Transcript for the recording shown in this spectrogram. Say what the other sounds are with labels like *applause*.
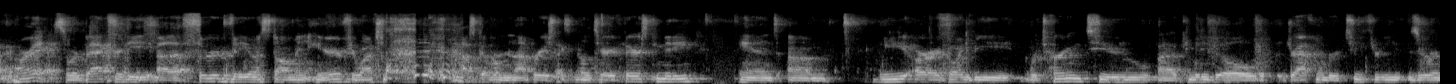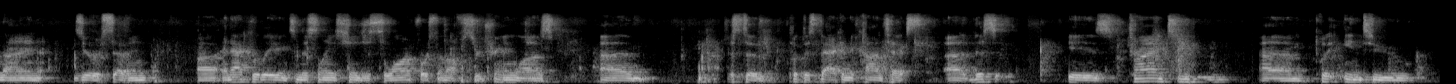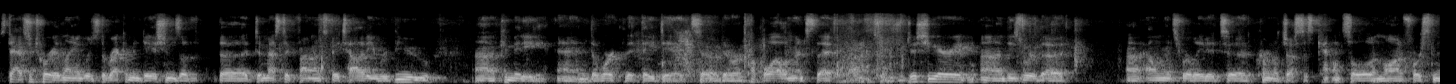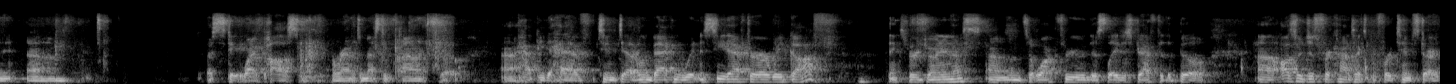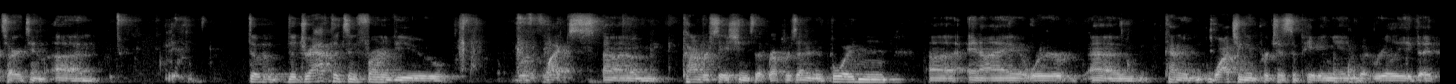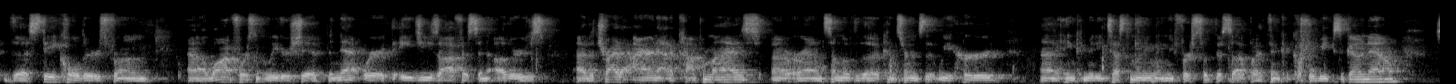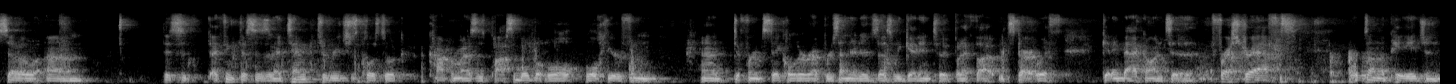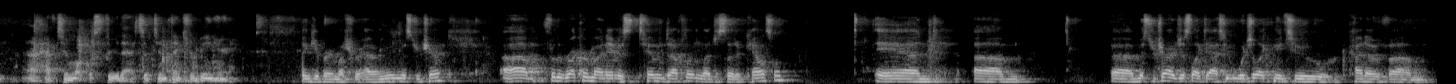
All right, so we're back for the uh, third video installment here. If you're watching House Government Operations Military Affairs Committee. And um, we are going to be returning to uh, committee bill with the draft number 230907, uh, an act relating to miscellaneous changes to law enforcement officer training laws. Um, Just to put this back into context, uh, this is trying to um, put into statutory language the recommendations of the Domestic Violence Fatality Review uh, Committee and the work that they did. So there were a couple elements that to judiciary. Uh, These were the uh, elements related to criminal justice council and law enforcement um, a statewide policy around domestic violence. So uh, happy to have Tim Devlin back in the witness seat after our week off. Thanks for joining us um, to walk through this latest draft of the bill. Uh, also, just for context before Tim starts, sorry, Tim, um, the, the draft that's in front of you reflects um, conversations that Representative Boyden uh, and I were um, kind of watching and participating in, but really the, the stakeholders from uh, law enforcement leadership, the network, the AG's office, and others uh, to try to iron out a compromise uh, around some of the concerns that we heard uh, in committee testimony when we first looked this up, I think a couple weeks ago now. So um, this is, I think this is an attempt to reach as close to a compromise as possible, but we'll, we'll hear from uh, different stakeholder representatives as we get into it. But I thought we'd start with getting back onto fresh drafts, words on the page, and uh, have Tim walk us through that. So Tim, thanks for being here. Thank you very much for having me, Mr. Chair. Um, For the record, my name is Tim Devlin, Legislative Counsel. And um, uh, Mr. Chair, I'd just like to ask you, would you like me to kind of um,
